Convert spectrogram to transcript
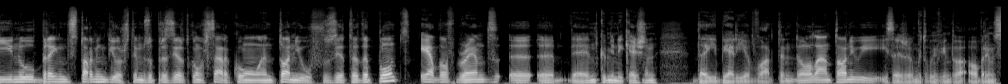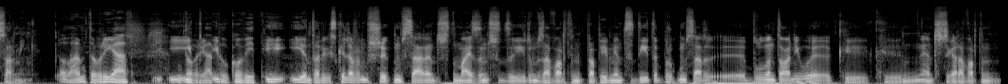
E no brainstorming de hoje temos o prazer de conversar com António Fuzeta da Ponte, Head of Brand uh, uh, and Communication da Iberia Vorten. Olá, António, e, e seja muito bem-vindo ao brainstorming. Olá, muito obrigado. E, muito obrigado e, pelo convite. E, e, António, se calhar vamos começar, antes de mais, antes de irmos à Vorten propriamente dita, por começar uh, pelo António, uh, que, que, antes de chegar à Vorten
